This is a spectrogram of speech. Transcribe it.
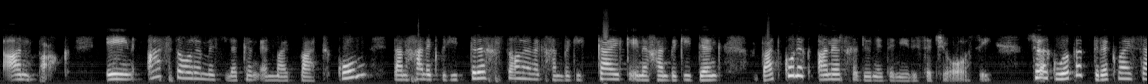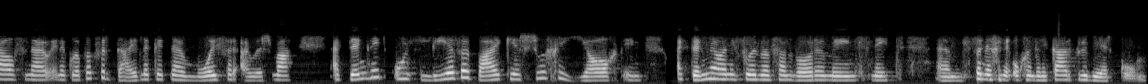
aanpak. En as daar 'n mislukking in my pad kom, dan gaan ek bietjie terug staan en ek gaan bietjie kyk en ek gaan bietjie dink, wat kon ek anders gedoen het in hierdie situasie? So ek hoop ek druk myself nou en ek hoop ek verduidelik dit nou mooi vir ouers, maar ek dink net ons lewe baie keer so gejaagd en ek dink nou aan die voorbeeld van waar 'n mens net ehm um, vinnig in die oggend in die kar probeer kom.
